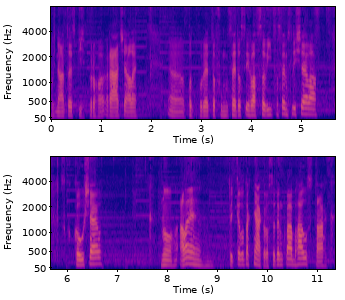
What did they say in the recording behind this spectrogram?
možná to je spíš pro hráče, ale e, podporuje to funkce dosti hlasový, co jsem slyšel a zkoušel. No, ale teďka to tak nějak roste ten Clubhouse, tak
